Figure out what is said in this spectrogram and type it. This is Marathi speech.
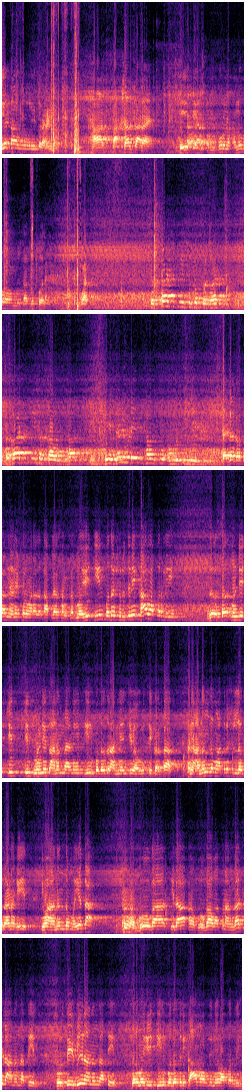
मयता उर्वरित राहणं हा साक्षात्कार आहे. हे त्या संपूर्ण अनुभवामृताचं फल आहे. वाच. सत्ताची सुख प्रकाश प्रकाशाची सत्ता उद्धार हे अमृती त्याच्याकरता ज्ञानेश्वर महाराज आता आपल्याला सांगतात मग ही तीन पद श्रुतीने का वापरली? जर सत म्हणजे चित चित म्हणजेच आनंद आणि ही तीन पद जर अन्यांची व्यावृत्ती करतात आणि आनंद मात्र शिल्लक राहणं हेच किंवा आनंदमयता हो, भोगातीला भोगा वाचून अंगातीला आनंद असेल सुरते वीण आनंद असेल तर मग ही तीन पद तरी का माऊलीने वापरली.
